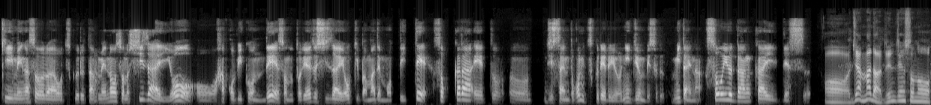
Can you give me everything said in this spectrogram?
きいメガソーラーを作るための、その資材をお運び込んで、そのとりあえず資材置き場まで持って行って、そこから、えっ、と、うん実際のところに作れるように準備する、みたいな、そういう段階です。ああ、じゃあまだ全然その、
